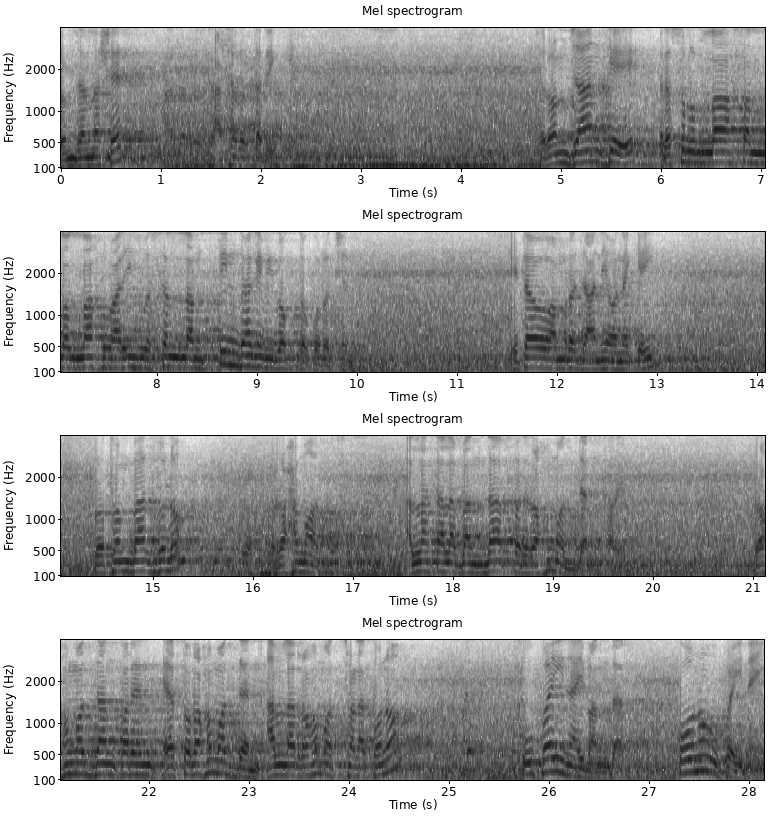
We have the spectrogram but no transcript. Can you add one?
রমজান মাসের আঠারো তারিখ। রমজানকে রসুল্লাহ সাল্লাহ আলী ওয়াসাল্লাম তিন ভাগে বিভক্ত করেছেন। এটাও আমরা জানি অনেকেই। প্রথম ভাগ হলো রহমত। আল্লাহ তালা বান্দা পরে রহমত দান করেন। রহমত দান করেন, এত রহমত দেন, আল্লাহর রহমত ছাড়া কোনো উপায় নাই বান্দার, কোনো উপায় নাই।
